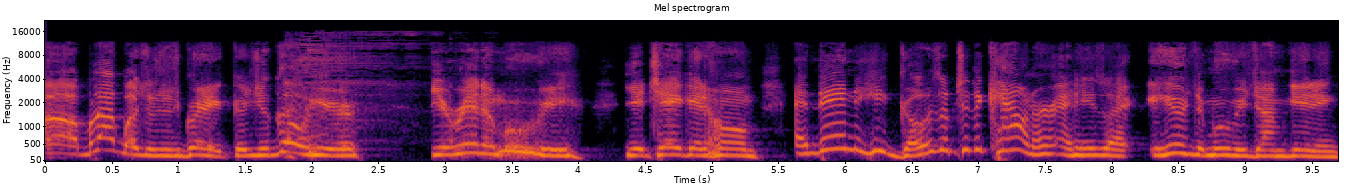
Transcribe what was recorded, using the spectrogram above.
Uh blockbusters is great because you go here you rent a movie you take it home and then he goes up to the counter and he's like here's the movies i'm getting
